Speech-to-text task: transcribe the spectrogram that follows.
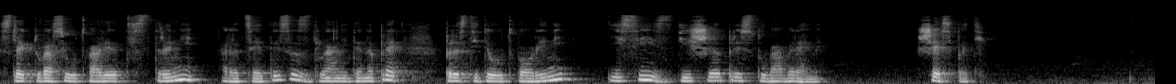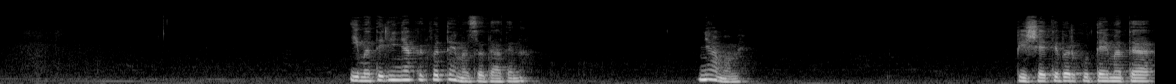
След това се отварят страни ръцете с дланите напред, пръстите отворени и се издиша през това време. Шест пъти. Имате ли някаква тема зададена? Нямаме. Пишете върху темата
